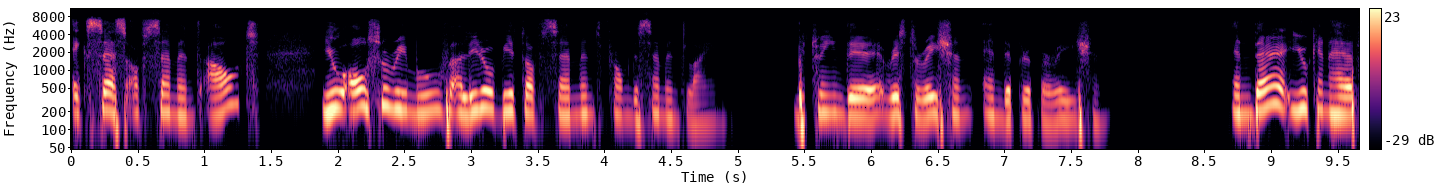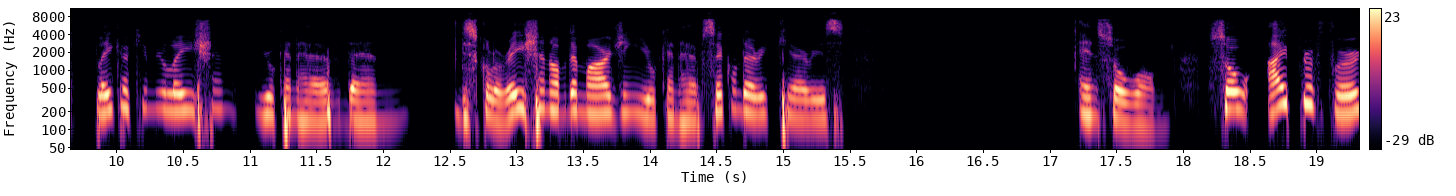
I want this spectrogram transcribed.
excess of cement out, you also remove a little bit of cement from the cement line between the restoration and the preparation. And there you can have plaque accumulation, you can have then discoloration of the margin, you can have secondary caries, and so on. So I prefer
